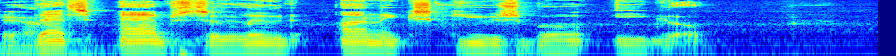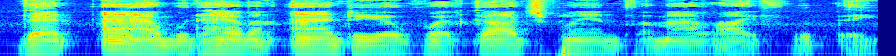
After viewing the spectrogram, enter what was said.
Yeah. That's absolute unexcusable ego. That I would have an idea of what God's plan for my life would be.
